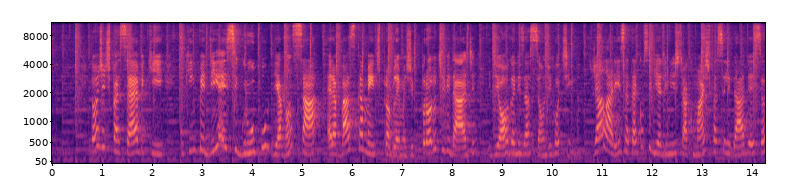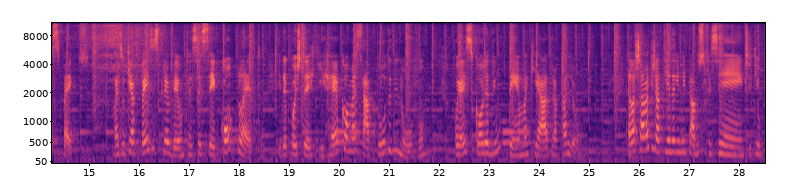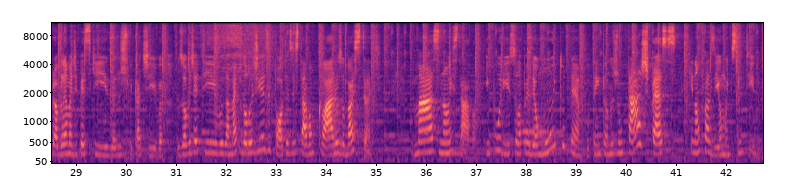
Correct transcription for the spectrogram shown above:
Então a gente percebe que o que impedia esse grupo de avançar era basicamente problemas de produtividade e de organização de rotina. Já a Larissa até conseguia administrar com mais facilidade esses aspectos, mas o que a fez escrever um TCC completo e depois ter que recomeçar tudo de novo, foi a escolha de um tema que a atrapalhou. Ela achava que já tinha delimitado o suficiente, que o problema de pesquisa, justificativa, os objetivos, a metodologia e as hipóteses estavam claros o bastante. Mas não estavam, e por isso ela perdeu muito tempo tentando juntar as peças que não faziam muito sentido.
